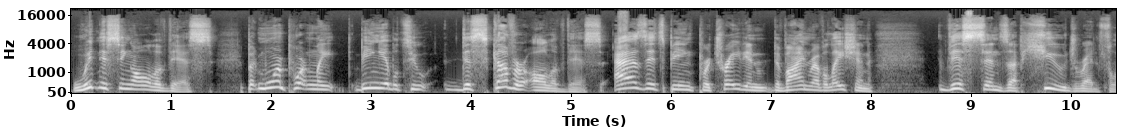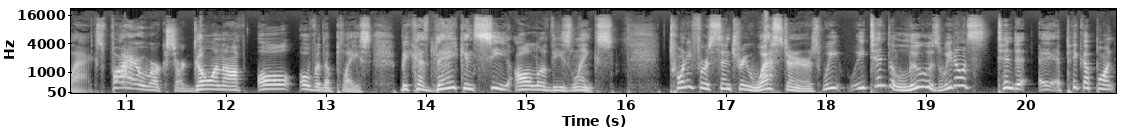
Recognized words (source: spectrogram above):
witnessing all of this, but more importantly, being able to discover all of this as it's being portrayed in divine revelation this sends up huge red flags. Fireworks are going off all over the place because they can see all of these links. 21st century Westerners, we, we tend to lose. We don't tend to uh, pick up on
